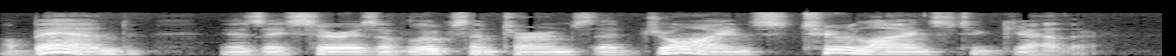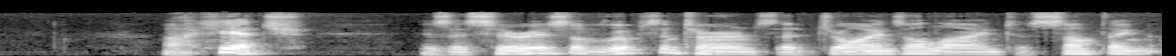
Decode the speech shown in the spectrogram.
A bend is a series of loops and turns that joins two lines together. A hitch is a series of loops and turns that joins a line to something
